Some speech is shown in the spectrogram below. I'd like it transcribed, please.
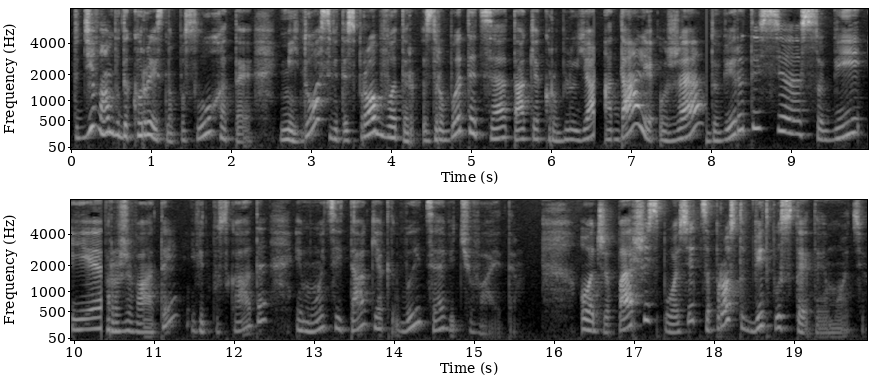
тоді вам буде корисно послухати мій досвід і спробувати зробити це так, як роблю я. А далі уже довіритись е, собі і проживати і відпускати емоції так, як ви це відчуваєте. Отже, перший спосіб це просто відпустити емоцію.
